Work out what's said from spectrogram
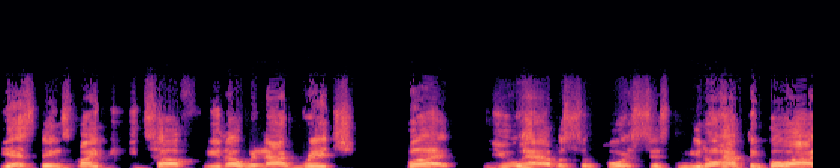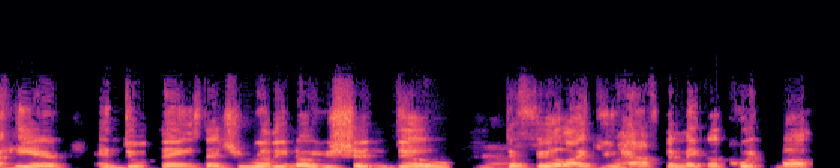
yes, things might be tough. You know, we're not rich, but you have a support system. You don't have to go out here and do things that you really know you shouldn't do yeah. to feel like you have to make a quick buck.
